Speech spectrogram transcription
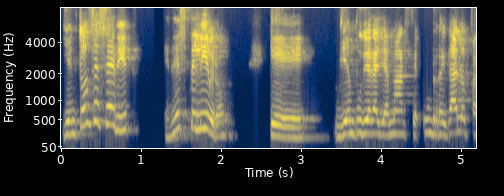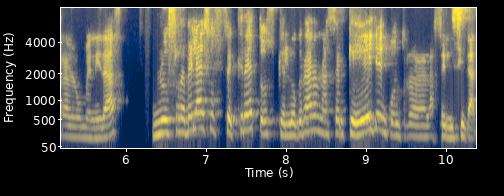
Y entonces Edith en este libro, que bien pudiera llamarse Un regalo para la humanidad, nos revela esos secretos que lograron hacer que ella encontrara la felicidad.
